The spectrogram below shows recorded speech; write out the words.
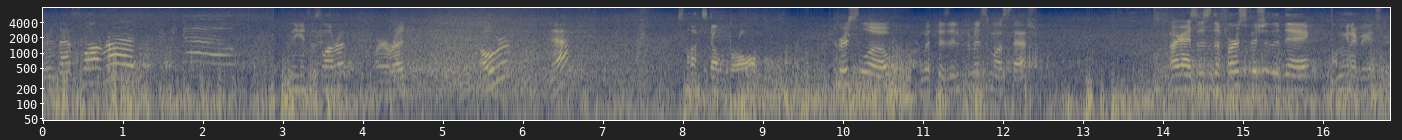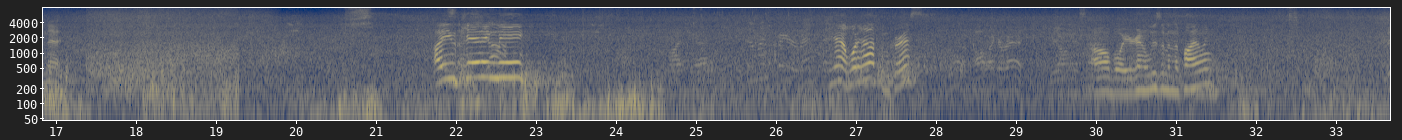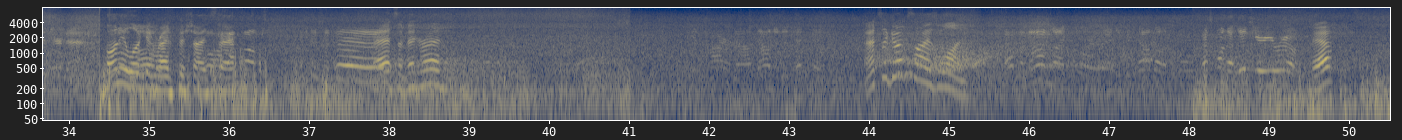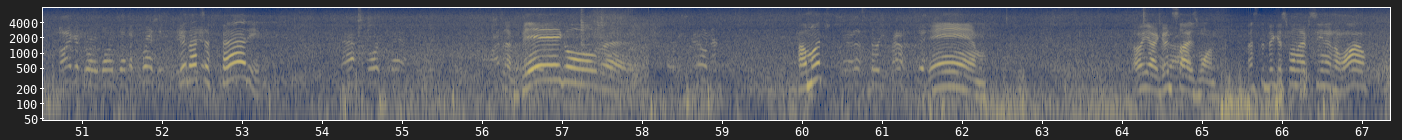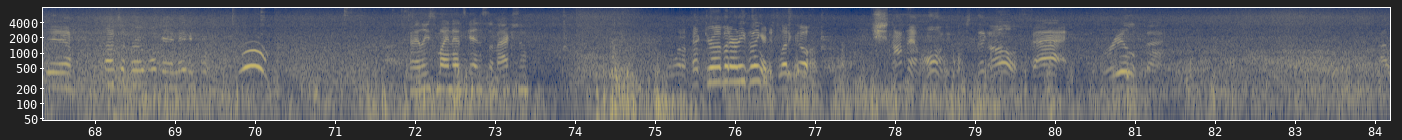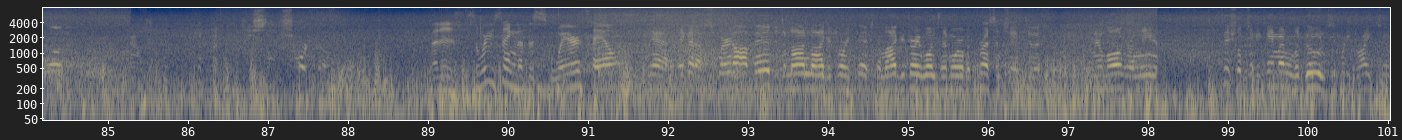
There's that slot red. Here we go. You think it's a slot red or a red? Over? Yeah? Slots don't brawl. Chris Lowe with his infamous mustache. All right guys, this is the first fish of the day. I'm gonna go get your net. Are you kidding me? Yeah, what happened, Chris? Oh boy, you're gonna lose them in the piling? Funny looking redfish, I'd oh, say. That's a big red. That's a good size one. That's one that lives here year round. Yeah? Migratory ones have a crescent. Dude, that's a fatty. half short fat. That's a big old red. pounder. How much? Yeah, that's 30 pounds. Damn. Oh yeah, good size one. That's the biggest one I've seen in a while. Yeah, that's a bro. Okay, maybe. Woo! Okay, at least my net's getting some action. You want a picture of it or anything, or just let it go? Shh, not that long. Dude. Just think Oh, fat. Real fat. I love it. He's so short though. That is. So what are you saying? That the square tail? Yeah, they got a squared off edge. It's a non-migratory fish. The migratory ones have more of a crescent shape to it. And they're longer and leaner. Fish looks like it came out of a lagoon. It's pretty bright too.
